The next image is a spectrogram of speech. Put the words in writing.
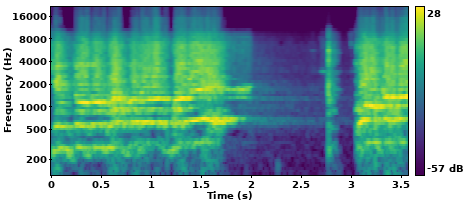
কিন্তু দুর্ভাগ্যজনক ভাবে কলকাতা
